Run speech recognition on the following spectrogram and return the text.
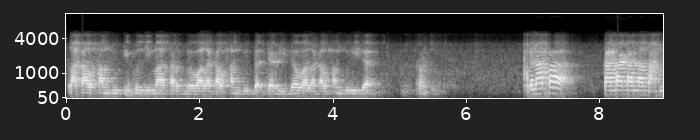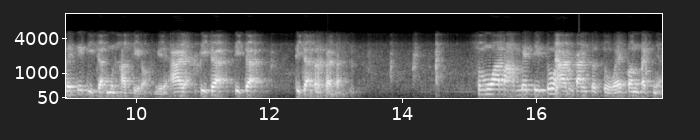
lakal hamdu bikul lima tardo walakal hamdu ba'da ridha walakal hamdu ida Kenapa kata-kata tahmid ini tidak munhasiro, ayat tidak tidak tidak terbatas. Semua tahmid itu akan sesuai konteksnya.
